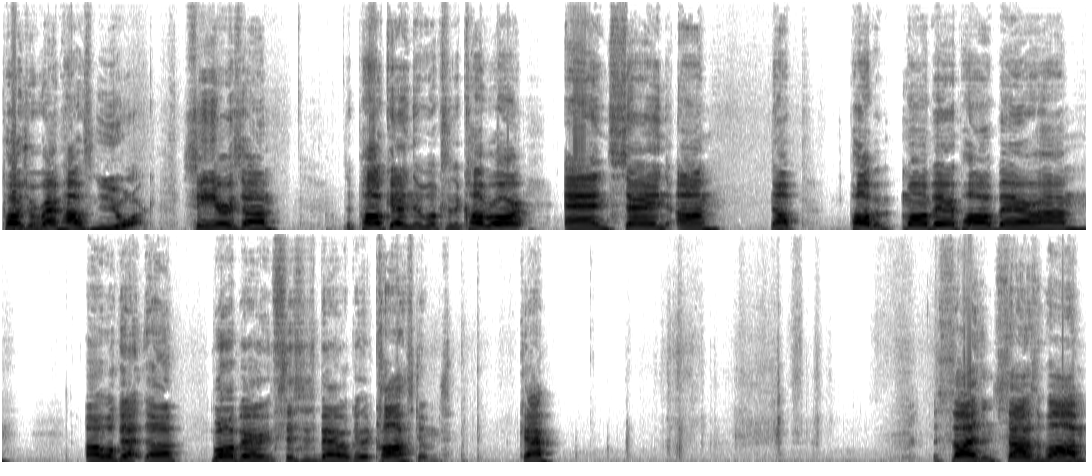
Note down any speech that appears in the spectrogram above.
Partial Ram House, New York. See here's um the pumpkin that looks at the cover art and saying um no Papa Mama Bear, Papa Bear, um uh, look at the Bear, Sisters Bear, look at the costumes. Okay? The size and size of them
